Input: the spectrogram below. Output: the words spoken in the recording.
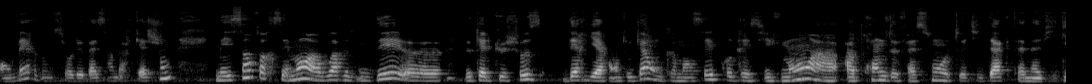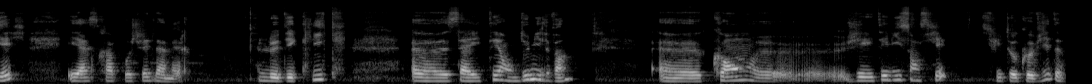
en mer, donc sur le bassin d'Arcachon, mais sans forcément avoir l'idée de quelque chose derrière. En tout cas, on commençait progressivement à apprendre de façon autodidacte à naviguer et à se rapprocher de la mer. Le déclic, ça a été en 2020. quand j'ai été licenciée suite au Covid.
